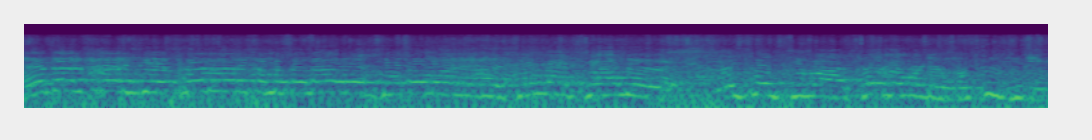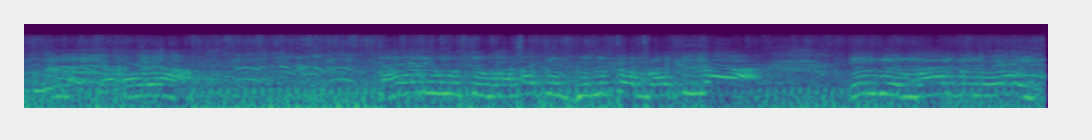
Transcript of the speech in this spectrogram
முதல் பரிசு பெறுவதற்கு முதலாக சட்டமான செல்ல சாமி எஸ். எஸ். சிவா சூரமுடி முத்துசிறி முள்ள கரையா தவறிமுத்து வடக்கு சிலுக்கம் பட்டியா. மார்க்கெட்டிங்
